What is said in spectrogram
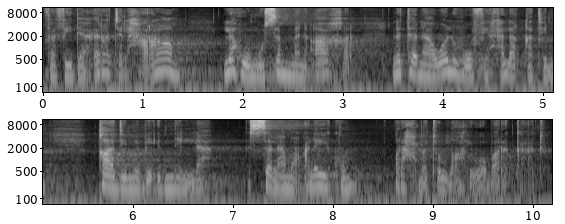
ففي دائرة الحرام له مسمى آخر نتناوله في حلقة قادمة بإذن الله. السلام عليكم ورحمة الله وبركاته.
